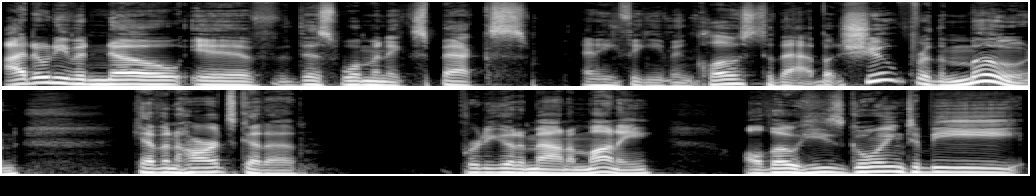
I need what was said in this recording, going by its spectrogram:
I don't even know if this woman expects anything even close to that. But shoot for the moon. Kevin Hart's got a pretty good amount of money, although he's going to be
